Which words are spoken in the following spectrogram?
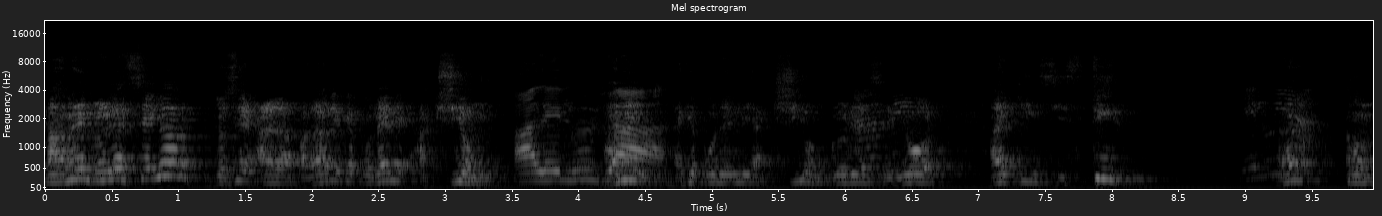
Amén, gloria al Señor. Entonces a la palabra hay que ponerle acción. Amén. Aleluya. Hay que ponerle acción, gloria al Señor. Hay que insistir ¿ah? Con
